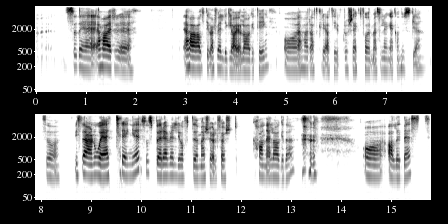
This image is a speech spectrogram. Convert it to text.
så det Jeg har jeg har alltid vært veldig glad i å lage ting, og jeg har hatt kreative prosjekt for meg så lenge jeg kan huske. Så hvis det er noe jeg trenger, så spør jeg veldig ofte meg sjøl først kan jeg lage det. og aller best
